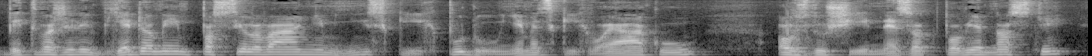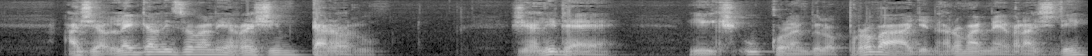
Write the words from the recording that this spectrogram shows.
vytvořili vědomým posilováním nízkých pudů německých vojáků ovzduší nezodpovědnosti a že legalizovali režim teroru. Že lidé, jejichž úkolem bylo provádět hromadné vraždy,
